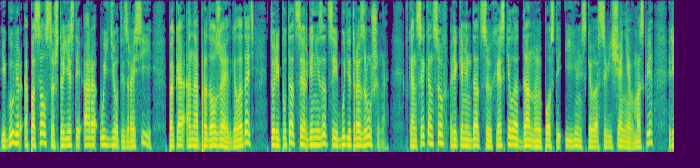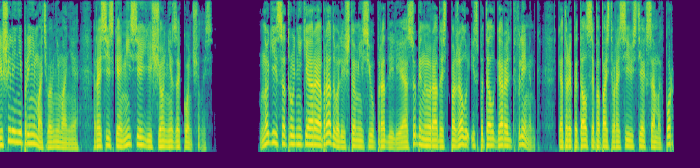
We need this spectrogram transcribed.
И Гувер опасался, что если Ара уйдет из России, пока она продолжает голодать, то репутация организации будет разрушена. В конце концов, рекомендацию Хескела, данную после июньского совещания в Москве, решили не принимать во внимание. Российская миссия еще не закончилась. Многие сотрудники АРА обрадовались, что миссию продлили, и особенную радость, пожалуй, испытал Гарольд Флеминг, который пытался попасть в Россию с тех самых пор,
